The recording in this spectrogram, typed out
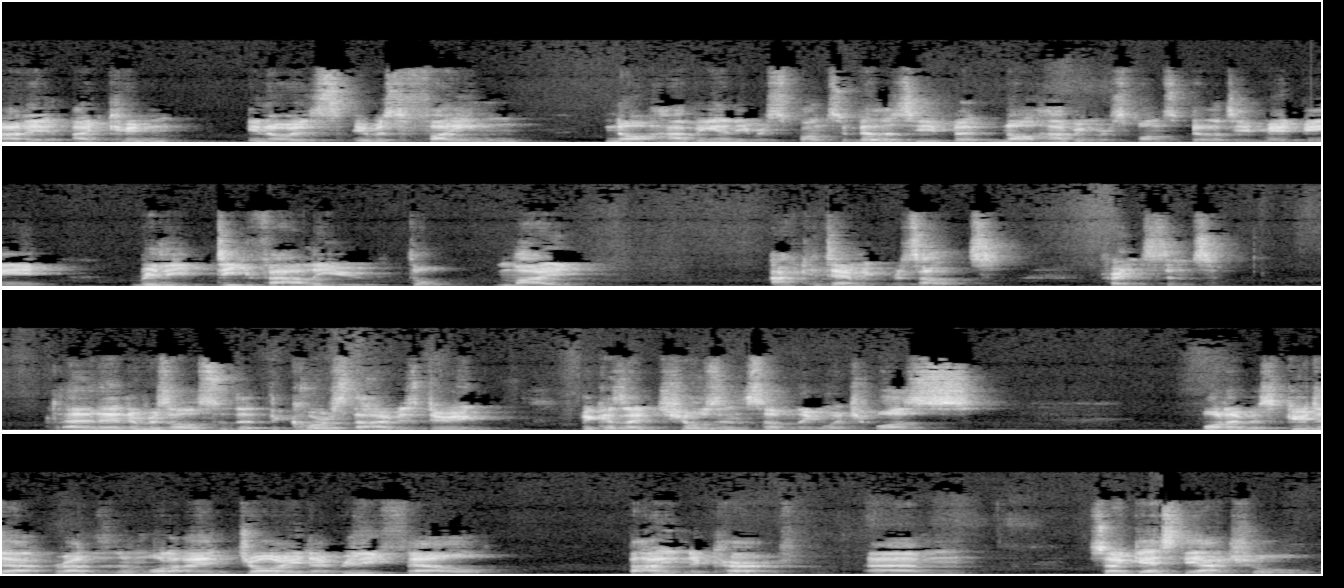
I I couldn't, you know, it was, it was fine not having any responsibility, but not having responsibility made me really devalue the my academic results, for instance. And then there was also that the course that I was doing, because I'd chosen something which was what I was good at rather than what I enjoyed, I really fell behind the curve. Um, so I guess the actual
